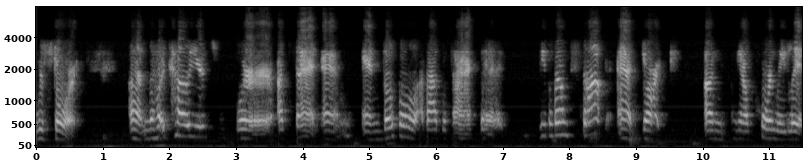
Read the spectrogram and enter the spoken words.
restored. Um, the hoteliers were upset and, and vocal about the fact that people don't stop at dark on, you know, poorly lit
